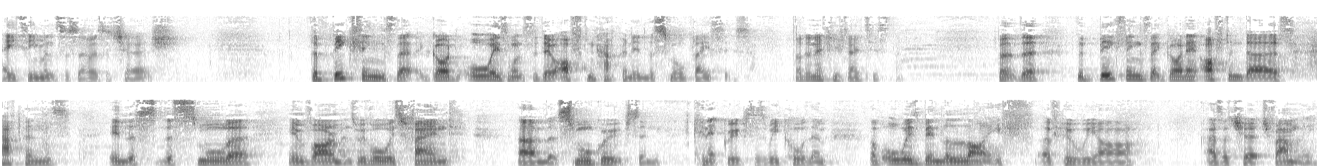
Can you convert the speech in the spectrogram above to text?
18 months or so as a church, the big things that God always wants to do often happen in the small places. I don't know if you've noticed that. But the, the big things that God often does happens in the, the smaller environments. We've always found um, that small groups and connect groups, as we call them, have always been the life of who we are as a church family.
